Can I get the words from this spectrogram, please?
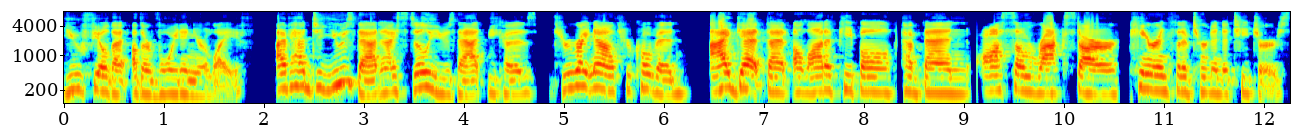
you feel that other void in your life. I've had to use that and I still use that because through right now, through COVID, I get that a lot of people have been awesome rock star parents that have turned into teachers.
